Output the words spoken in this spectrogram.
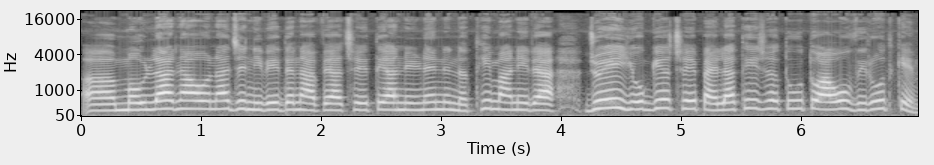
અ, મૌલાનાઓના જે નિવેદન આવ્યા છે તે આ નિર્ણયને નથી માની રહ્યા જો એ યોગ્ય છે પહેલાથી જ હતું તો આવો વિરોધ કેમ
